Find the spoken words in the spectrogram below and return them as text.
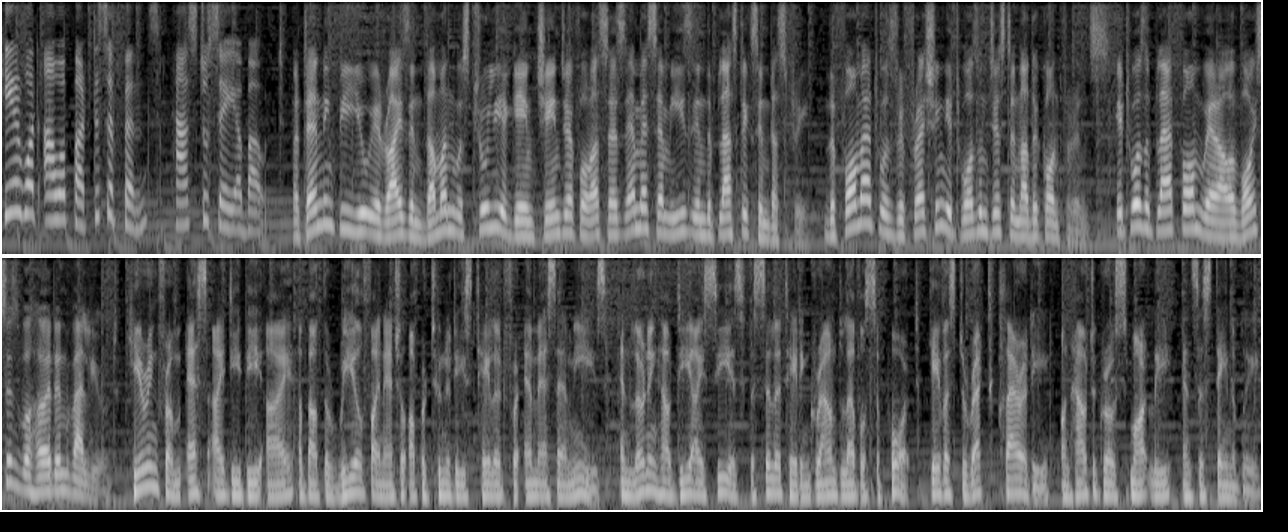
Hear what our participants has to say about. Attending PUA Rise in Daman was truly a game changer for us as MSMEs in the plastics industry. The format was refreshing, it wasn't just another conference. It was a platform where our voices were heard and valued. Hearing from SIDBI about the real financial opportunities tailored for MSMEs and learning how DIC is facilitating ground level support gave us direct clarity on how to grow smartly and sustainably.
